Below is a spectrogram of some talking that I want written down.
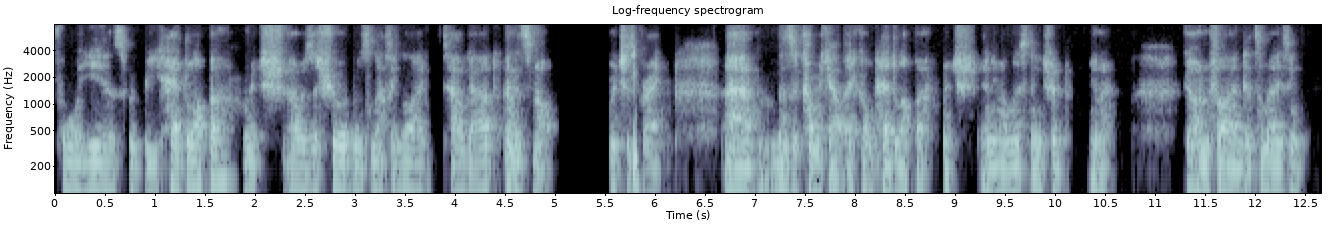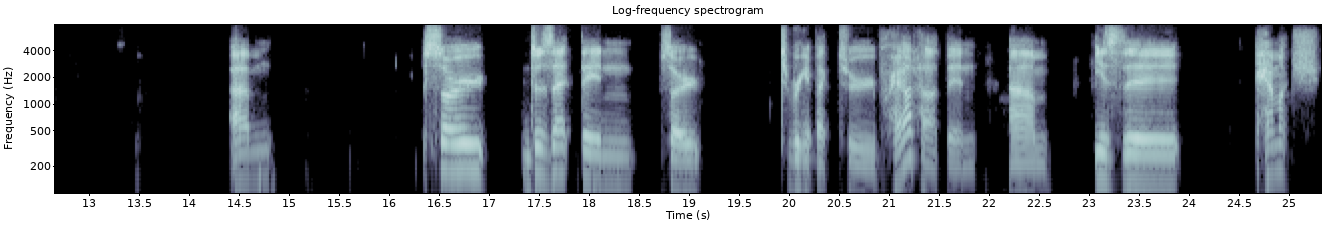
four years would be Headlopper, which I was assured was nothing like Talgard, and it's not, which is great. Um, there's a comic out there called Headlopper, which anyone listening should, you know, go and find. It's amazing. Um, so does that then? So to bring it back to Proudheart, then um, is the how much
